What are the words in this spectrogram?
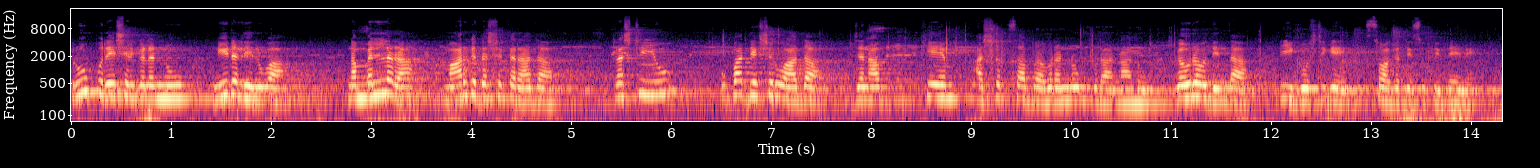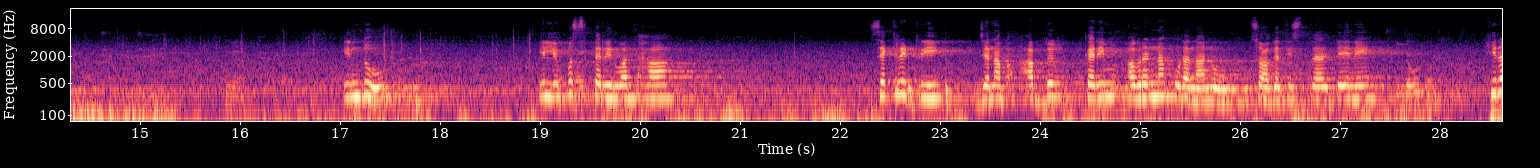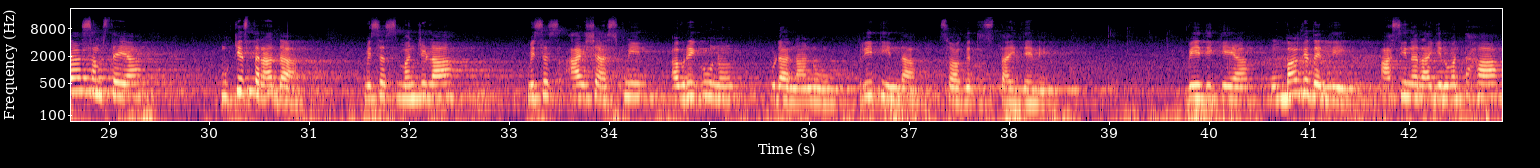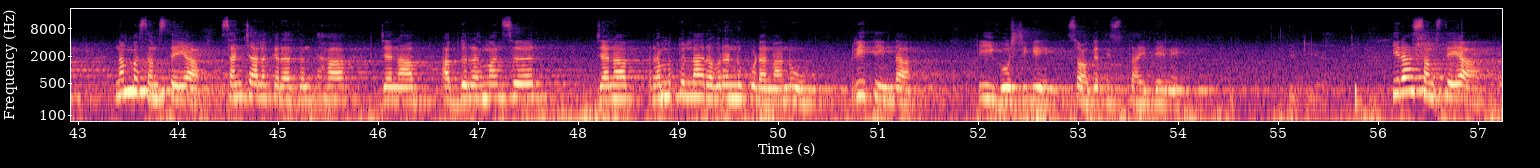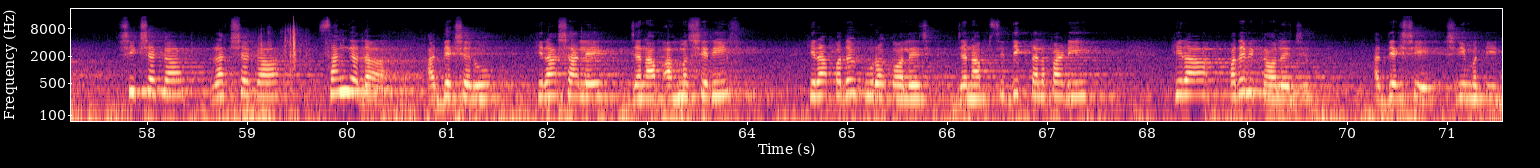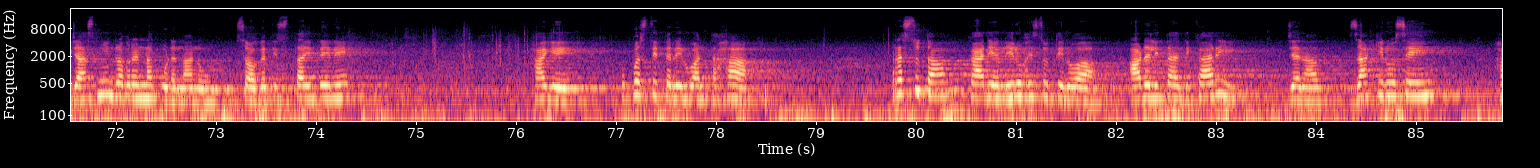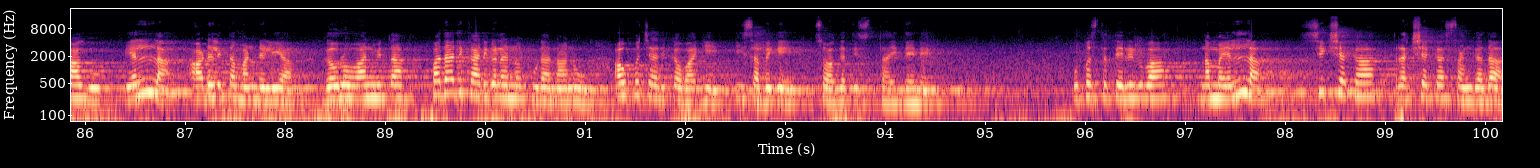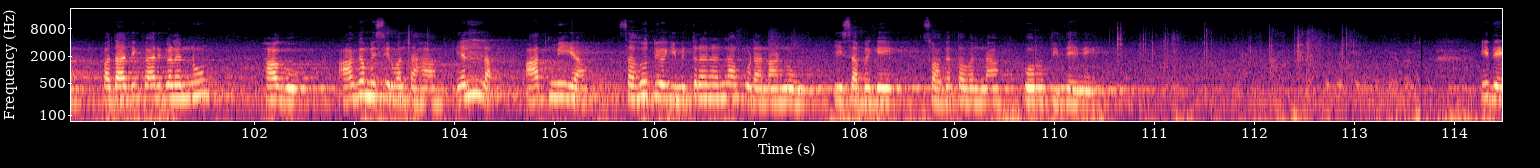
ರೂಪುರೇಷೆಗಳನ್ನು ನೀಡಲಿರುವ ನಮ್ಮೆಲ್ಲರ ಮಾರ್ಗದರ್ಶಕರಾದ ಟ್ರಸ್ಟಿಯು ಉಪಾಧ್ಯಕ್ಷರೂ ಆದ ಜನಾಬ್ ಕೆ ಎಂ ಅಶ್ರಫ್ ಸಾಬ್ ಅವರನ್ನು ಕೂಡ ನಾನು ಗೌರವದಿಂದ ಈ ಗೋಷ್ಠಿಗೆ ಸ್ವಾಗತಿಸುತ್ತಿದ್ದೇನೆ. ಇಂದು ಇಲ್ಲಿ ಉಪಸ್ಥಿತರಿರುವಂತಹ ಸೆಕ್ರೆಟರಿ ಜನಾಬ್ ಅಬ್ದುಲ್ ಕರೀಂ ಅವರನ್ನು ಕೂಡ ನಾನು ಸ್ವಾಗತಿಸ್ತಾ ಇದ್ದೇನೆ. ಹಿರಾ ಸಂಸ್ಥೆಯ ಮುಖ್ಯಸ್ಥರಾದ ಮಿಸಸ್ ಮಂಜುಳಾ, ಮಿಸಸ್ ಆಯಿಷಾ ಅಸ್ಮೀನ್ ಅವರಿಗೂ ಕೂಡ ನಾನು ಪ್ರೀತಿಯಿಂದ ಸ್ವಾಗತಿಸ್ತಾ ಇದ್ದೇನೆ. ವೇದಿಕೆಯ ಮುಂಭಾಗದಲ್ಲಿ ಆಸೀನರಾಗಿರುವಂತಹ ನಮ್ಮ ಸಂಸ್ಥೆಯ ಸಂಚಾಲಕರಾದಂತಹ ಜನಾಬ್ ಅಬ್ದುಲ್ ರಹಮಾನ್ ಸರ್ ಜನಾಬ್ ರಹಮತುಲ್ಲಾರವರನ್ನು ಕೂಡ ನಾನು ಪ್ರೀತಿಯಿಂದ ಈ ಗೋಷ್ಠಿಗೆ ಸ್ವಾಗತಿಸುತ್ತಾ ಇದ್ದೇನೆ. ಹಿರಾ ಸಂಸ್ಥೆಯ ಶಿಕ್ಷಕ, ರಕ್ಷಕ ಸಂಘದ ಅಧ್ಯಕ್ಷರು ಹಿರಾ ಶಾಲೆ ಜನಾಬ್ ಅಹಮದ್ ಶರೀಫ್, ಹಿರಾ ಪದವಿ ಪೂರ್ವ ಕಾಲೇಜ್ ಜನಾಬ್ ಸಿದ್ದಿಕ್ ತಲಪಾಡಿ, ಹಿರಾ ಪದವಿ ಕಾಲೇಜ್ ಅಧ್ಯಕ್ಷೆ ಶ್ರೀಮತಿ ಜಾಸ್ಮೀನ್ ರವರನ್ನು ಕೂಡ ನಾನು ಸ್ವಾಗತಿಸ್ತಾ ಇದ್ದೇನೆ. ಹಾಗೆ ಉಪಸ್ಥಿತರಿರುವಂತಹ ಪ್ರಸ್ತುತ ಕಾರ್ಯನಿರ್ವಹಿಸುತ್ತಿರುವ ಆಡಳಿತಾಧಿಕಾರಿ ಜನಾಬ್ ಜಾಕಿರ್ ಹುಸೇನ್ ಹಾಗೂ ಎಲ್ಲ ಆಡಳಿತ ಮಂಡಳಿಯ ಗೌರವಾನ್ವಿತ ಪದಾಧಿಕಾರಿಗಳನ್ನು ಕೂಡ ನಾನು ಔಪಚಾರಿಕವಾಗಿ ಈ ಸಭೆಗೆ ಸ್ವಾಗತಿಸುತ್ತಾ ಇದ್ದೇನೆ. ಉಪಸ್ಥಿತರಿರುವ ನಮ್ಮ ಎಲ್ಲ ಶಿಕ್ಷಕ, ರಕ್ಷಕ ಸಂಘದ ಪದಾಧಿಕಾರಿಗಳನ್ನು ಹಾಗೂ ಆಗಮಿಸಿರುವಂತಹ ಎಲ್ಲ ಆತ್ಮೀಯ ಸಹೋದ್ಯೋಗಿ ಮಿತ್ರರನ್ನು ಕೂಡ ನಾನು ಈ ಸಭೆಗೆ ಸ್ವಾಗತವನ್ನು ಕೋರುತ್ತಿದ್ದೇನೆ. ಇದೆ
